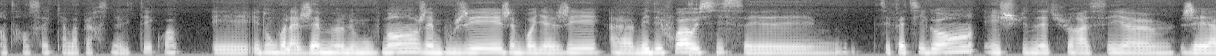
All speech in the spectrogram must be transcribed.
intrinsèque à ma personnalité, quoi. Et, donc voilà, j'aime le mouvement, j'aime bouger, j'aime voyager, mais des fois aussi c'est fatigant et je suis de nature assez, euh, j'ai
